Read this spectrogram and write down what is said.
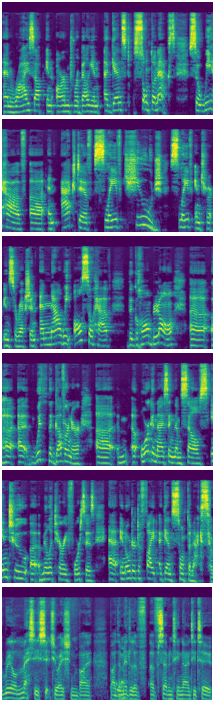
and rise up in armed rebellion against Sonthonax. So we have uh, an active slave, huge slave inter- insurrection. And now we also have the Grand Blanc uh, uh, uh with the governor uh, organizing themselves into military forces in order to fight against Sonthonax. A real messy situation by by the yeah. middle of, of 1792.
